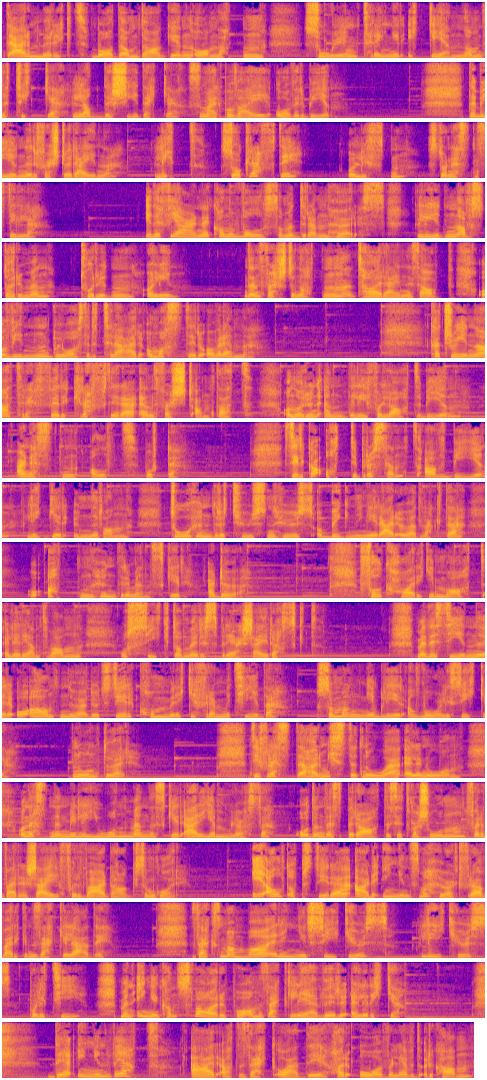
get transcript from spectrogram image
Det er mørkt både om dagen og om natten. Solen trenger ikke gjennom det tykke, ladde skydekket som er på vei over byen. Det begynner først å regne. Litt, så kraftig, og luften står nesten stille. I det fjerne kan voldsomme drønn høres, lyden av stormen, torden og lyn. Den første natten tar regnet seg opp, og vinden blåser trær og master over ende. Katrina treffer kraftigere enn først antatt, og når hun endelig forlater byen, er nesten alt borte. Cirka 80% av byen ligger under vann, 200 000 hus og bygninger er ødelagte, og 1800 mennesker er døde. Folk har ikke mat eller rent vann, og sykdommer sprer seg raskt. Medisiner og annet nødutstyr kommer ikke frem i tide, så mange blir alvorlig syke. Noen dør. De fleste har mistet noe eller noen, og nesten en million mennesker er hjemløse og den desperate situasjonen forverrer seg for hver dag som går. I alt oppstyret er det ingen som har hørt fra verken Zack eller Addy. Zacks mamma ringer sykehus, likhus, politi, men ingen kan svare på om Zack lever eller ikke. Det ingen vet, er at Zack og Addy har overlevd orkanen,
